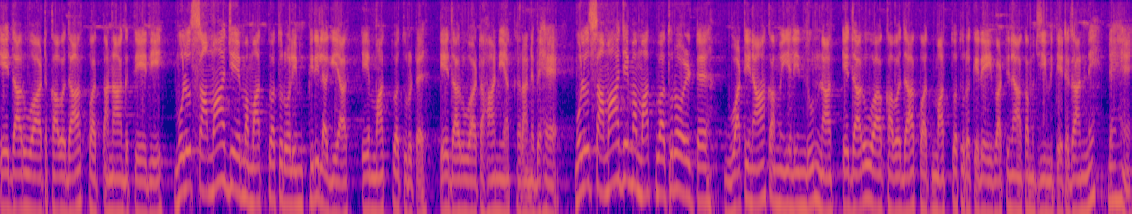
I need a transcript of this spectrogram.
ඒ දරුවාට කවදක්වත් අනාගතයේදී මුළු සමාජයම මත්වතුරොලින් පිරිලගියත් ඒ මත්වතුරට ඒ දරුවාට හානියක් කරන්න බැහැ. මුළු සමාජෙම මත්වතුරෝල්ට වටිනාකම ඉයලින් දුන්නත් ඒ දරුවා කවදක්වත් මත්වතුර කෙරෙයි වටිනාකම ජීවිතයට ගන්නේ නැහැ.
